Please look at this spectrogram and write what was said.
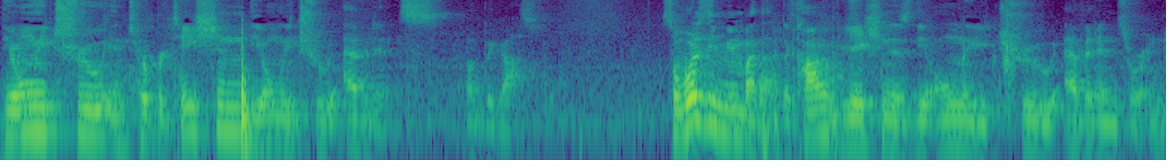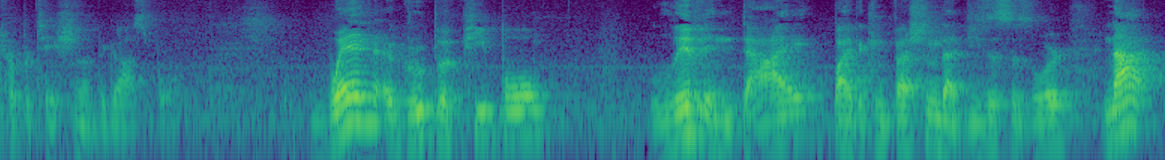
the only true interpretation, the only true evidence of the gospel. So, what does he mean by that? The congregation is the only true evidence or interpretation of the gospel. When a group of people live and die by the confession that Jesus is Lord, not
